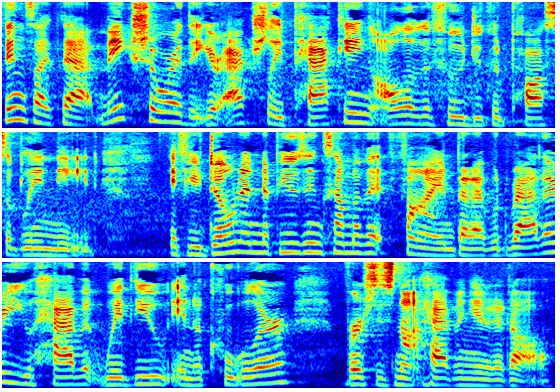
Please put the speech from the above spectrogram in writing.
things like that. Make sure that you're actually packing all of the food you could possibly need. If you don't end up using some of it, fine, but I would rather you have it with you in a cooler versus not having it at all.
